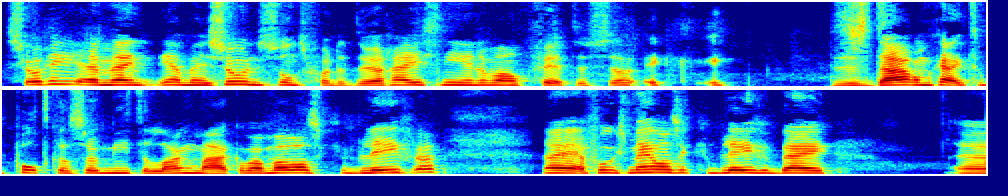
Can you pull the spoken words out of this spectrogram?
Sorry, en mijn, ja, mijn zoon stond voor de deur. Hij is niet helemaal fit. Dus, ik, ik, dus daarom ga ik de podcast ook niet te lang maken. Maar waar was ik gebleven? Nou ja, volgens mij was ik gebleven bij... Uh,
